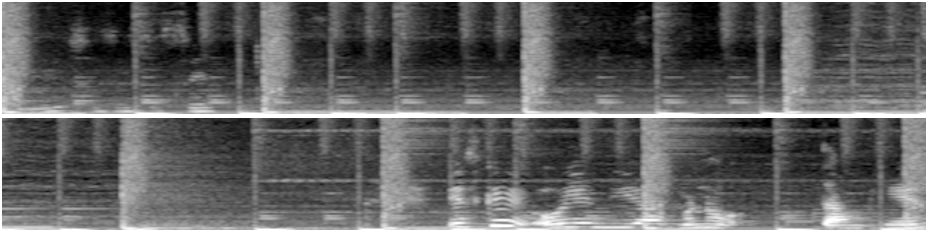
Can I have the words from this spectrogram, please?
sí, sí, sí, sí, sí. Es que hoy en día, bueno, también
